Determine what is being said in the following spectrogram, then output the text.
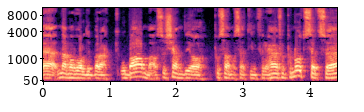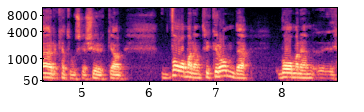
eh, när man valde Barack Obama så kände jag på samma sätt inför det här. För på något sätt så är katolska kyrkan, vad man än tycker om det, vad man än eh,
